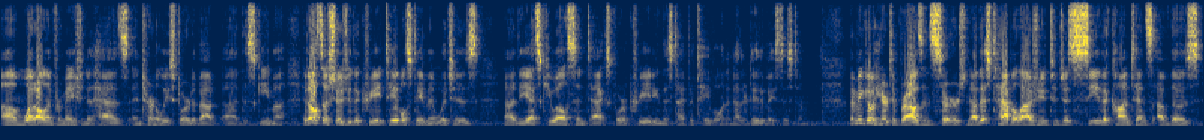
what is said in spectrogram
um, what all information it has internally stored about uh, the schema. It also shows you the create table statement, which is uh, the SQL syntax for creating this type of table in another database system. Let me go here to Browse and Search. Now this tab allows you to just see the contents of those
